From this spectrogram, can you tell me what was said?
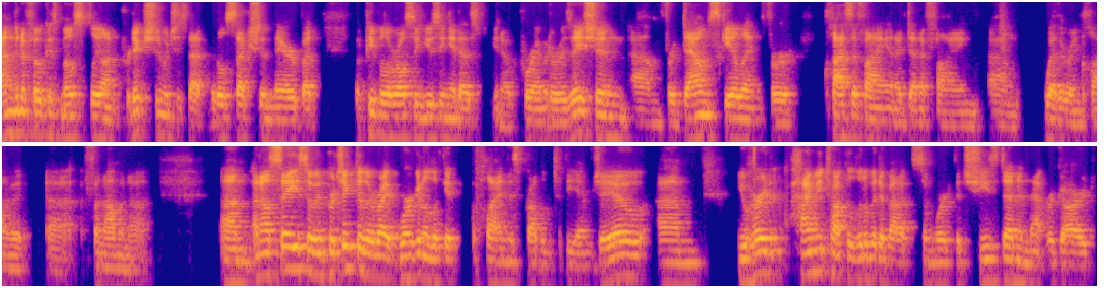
I'm going to focus mostly on prediction, which is that middle section there, but, but people are also using it as you know, parameterization um, for downscaling, for classifying and identifying um, weather and climate uh, phenomena. Um, and I'll say, so in particular, right, we're going to look at applying this problem to the MJO. Um, you heard Jaime talk a little bit about some work that she's done in that regard.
